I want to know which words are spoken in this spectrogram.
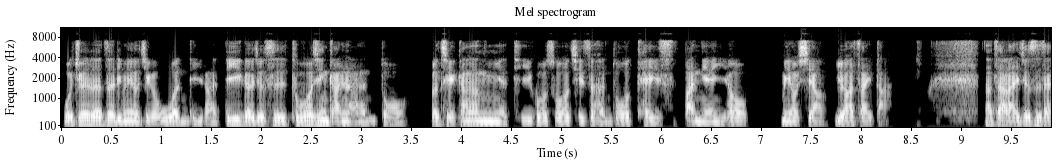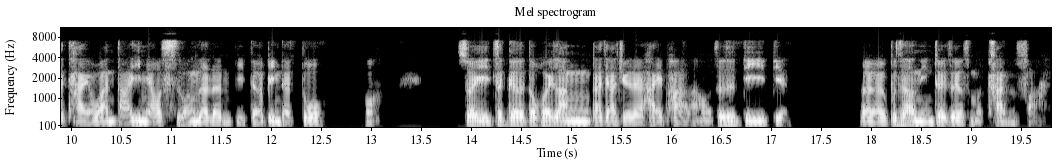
我觉得这里面有几个问题啦。第一个就是突破性感染很多。而且刚刚您也提过，说其实很多 case 半年以后没有效，又要再打。那再来就是在台湾打疫苗死亡的人比得病的多哦，所以这个都会让大家觉得害怕，然后这是第一点。呃，不知道您对这有什么看法？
